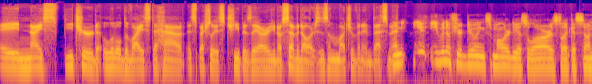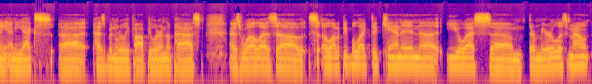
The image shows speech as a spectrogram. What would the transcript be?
a nice featured little device to have, especially as cheap as they are. You know, seven dollars isn't much of an investment. And even if you're doing smaller DSLRs, like a Sony NEX uh, has been really popular in the past, as well as uh, a lot of people like the Canon uh, EOS, um, their mirrorless mount.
